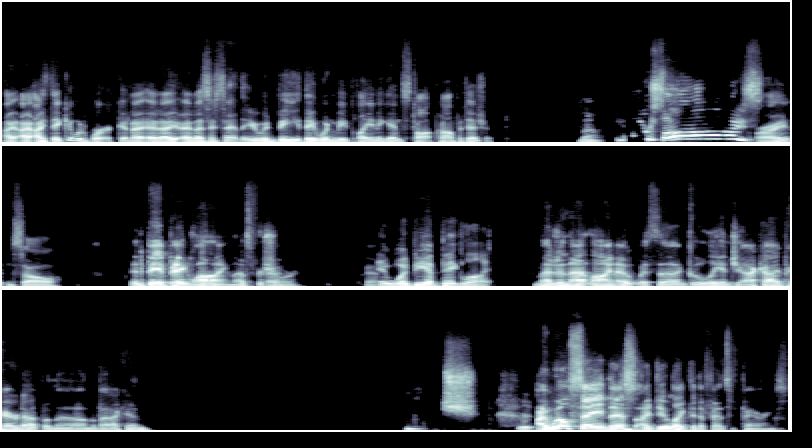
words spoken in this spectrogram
I I, I think it would work, and I and I and as I said, they would be they wouldn't be playing against top competition, No, Size. right? So it'd be a big line, that's for Yeah. sure. It would be a big line. Imagine that line out with uh, Guhle and Xhekaj paired up on the on the back end. I will say this: I do like the defensive pairings.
